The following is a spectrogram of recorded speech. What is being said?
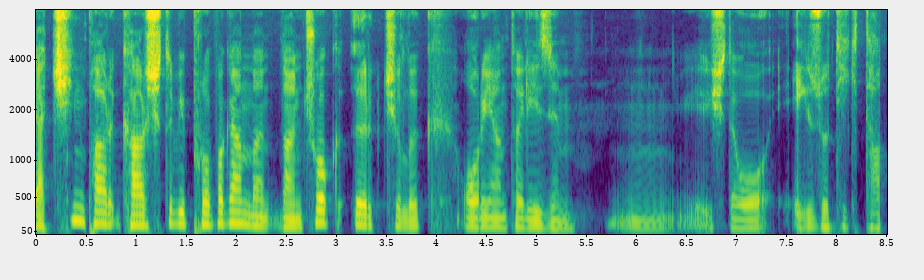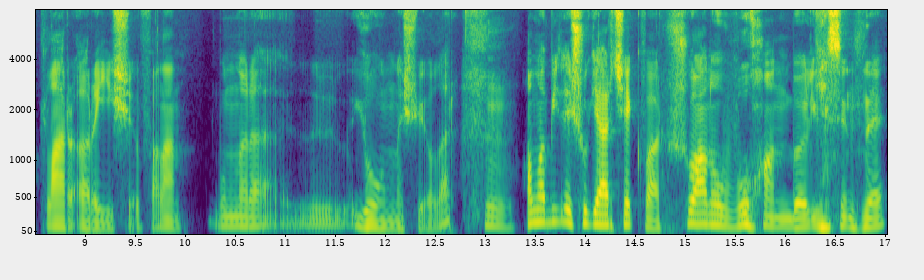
Ya Çin par- karşıtı bir propagandadan çok ırkçılık, oryantalizm, hmm, işte o egzotik tatlar arayışı falan bunlara e, yoğunlaşıyorlar. Hmm. Ama bir de şu gerçek var. Şu an o Wuhan bölgesinde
